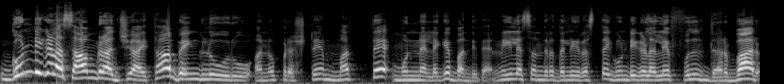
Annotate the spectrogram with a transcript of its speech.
ಗುಂಡಿಗಳ ಸಾಮ್ರಾಜ್ಯ ಆಯ್ತಾ ಬೆಂಗಳೂರು ಅನ್ನೋ ಪ್ರಶ್ನೆ ಮತ್ತೆ ಮುನ್ನೆಲೆಗೆ ಬಂದಿದೆ. ನೀಲಸಂದ್ರದಲ್ಲಿ ರಸ್ತೆ ಗುಂಡಿಗಳಲ್ಲೇ ಫುಲ್ ದರ್ಬಾರ್.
